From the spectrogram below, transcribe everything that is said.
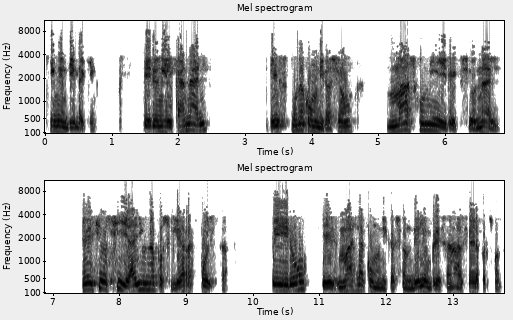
¿quién entiende a quién? Pero en el canal es una comunicación más unidireccional. Es decir, sí, hay una posibilidad de respuesta, pero es más la comunicación de la empresa hacia la persona.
